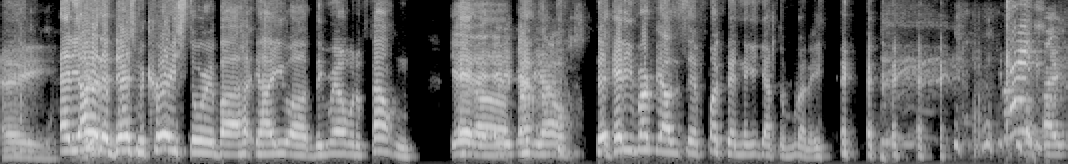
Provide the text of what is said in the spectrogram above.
hey. And y'all heard that Des McCrary story about how, how you uh they ran with a fountain. Yeah, And, uh, Eddie Murphy house. Eddie Murphy house and said, "Fuck that nigga, got the money." Like,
